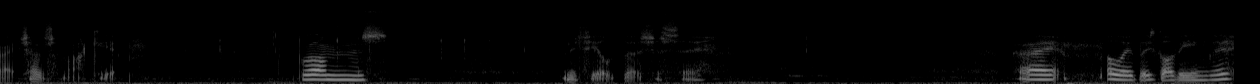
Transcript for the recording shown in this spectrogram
right, transfer market. Bronze midfield. Let's just say. Alright. Oh wait, but he's got to be English.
